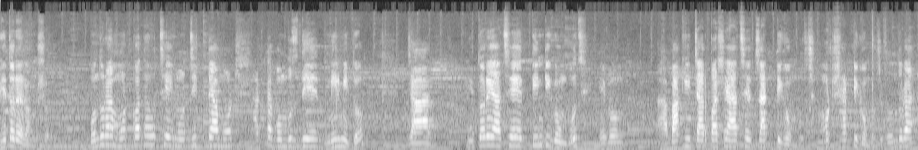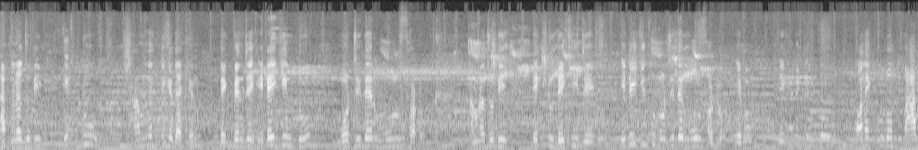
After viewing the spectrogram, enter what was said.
ভেতরের অংশ। বন্ধুরা, মোট কথা হচ্ছে এই মসজিদটা মোট ষাটটা গম্বুজ দিয়ে নির্মিত, যার ভিতরে আছে তিনটি গম্বুজ এবং বাকি চারপাশে আছে চারটি গম্বুজ, মোট ষাটটি গম্বুজ। বন্ধুরা, আপনারা যদি একটু সামনের দিকে দেখেন দেখবেন যে এটাই কিন্তু মসজিদের মূল ফটক। আমরা যদি একটু দেখি যে এটাই কিন্তু মসজিদের মূল ফটক এবং এখানে কিন্তু অনেকগুলো তাক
